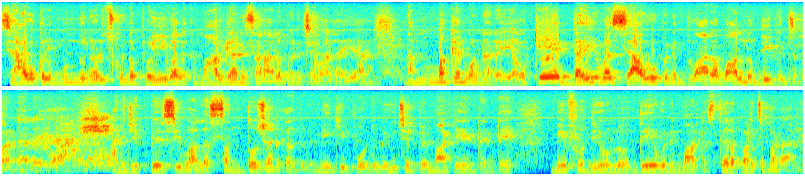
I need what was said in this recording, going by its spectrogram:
సేవకులు ముందు నడుచుకుంటూ పోయి వాళ్ళకి మార్గాన్ని సరళపరిచే వాళ్ళయ్యా నమ్మకంగా ఉన్నారయ్యా ఒకే దైవ సేవకుని ద్వారా వాళ్ళు దీవించబడ్డారయ్యా అని చెప్పేసి వాళ్ళ సంతోషాన్ని కాదు మీకు ఈ పూట మీకు చెప్పే మాట ఏంటంటే మీ హృదయంలో దేవుని మాట స్థిరపరచబడాలి.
